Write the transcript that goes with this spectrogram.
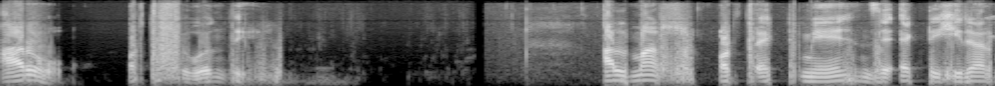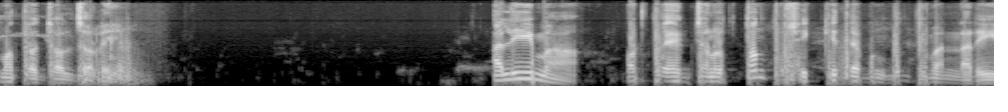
আরও অর্থ সুগন্ধি। আলমাস অর্থ একটি মেয়ে যে একটি হীরার মতো জলজলে আলিমা অর্থ একজন অত্যন্ত শিক্ষিত এবং বুদ্ধিমান নারী।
